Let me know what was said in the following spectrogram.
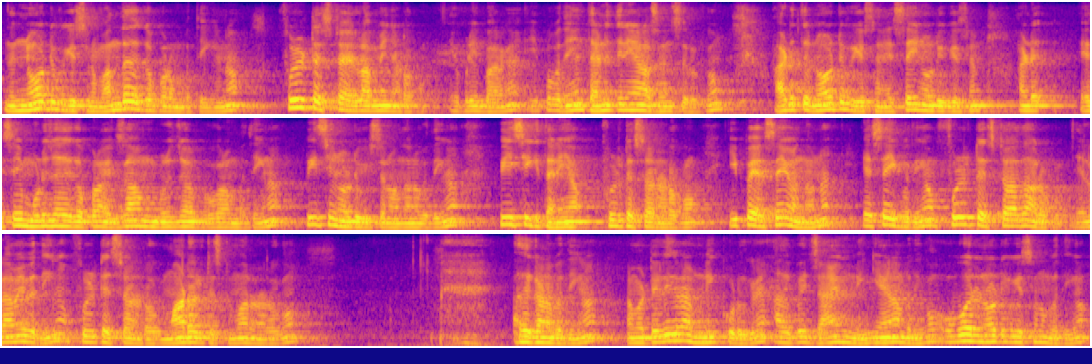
இந்த நோட்டிஃபிகேஷன் வந்ததுக்கப்புறம் பார்த்தீங்கன்னா ஃபுல் டெஸ்ட்டாக எல்லாமே நடக்கும். எப்படின்னு பாருங்கள் இப்போ பார்த்தீங்கன்னா தனித்தனியாக லெசன்ஸ் இருக்கும். அடுத்து notification SI notification and SI முடிஞ்சதுக்கப்புறம் எக்ஸாம் முடிஞ்சதுக்கப்புறம் பார்த்தீங்கன்னா பிசி நோட்டிஃபிகேஷன் வந்தோன்னு பார்த்தீங்கன்னா பிசிக்கு தனியாக ஃபுல் டெஸ்ட்டாக நடக்கும். இப்போ எஸ்ஐ வந்தோன்னா எஸ்ஐக்கு பார்த்தீங்கன்னா ஃபுல் டெஸ்ட்டாக தான் இருக்கும். எல்லாமே பார்த்தீங்கன்னா ஃபுல் டெஸ்ட்டாக நடக்கும். மாடல் டெஸ்ட் மாதிரி நடக்கும். அதுக்கான பார்த்தீங்கன்னா நம்ம டெலிகிராம் லிங்க் கொடுக்குறேன். அதை போய் ஜாயின் பண்ணிங்க. ஏன்னா பார்த்தீங்கன்னா ஒவ்வொரு நோட்டிஃபிகேஷனும் பார்த்தீங்கன்னா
